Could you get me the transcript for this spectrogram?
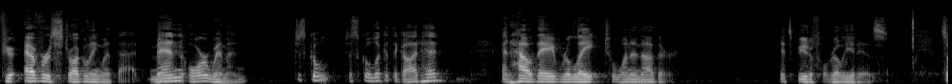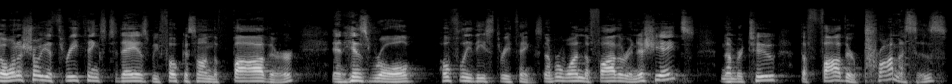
if you're ever struggling with that, men or women, just go, just go look at the Godhead and how they relate to one another. It's beautiful, really, it is. So I want to show you three things today as we focus on the Father and his role. Hopefully, these three things. Number one, the Father initiates. Number two, the Father promises.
